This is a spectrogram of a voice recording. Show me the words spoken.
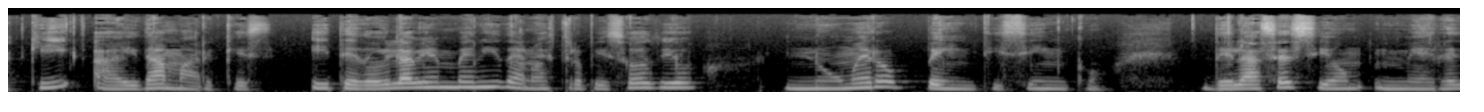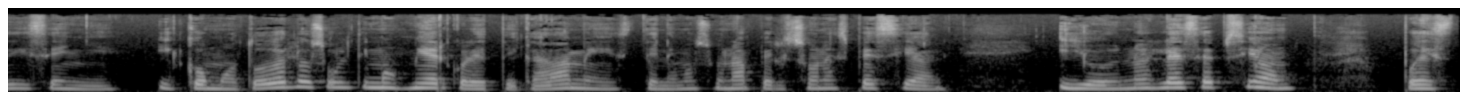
Aquí Aida Márquez y te doy la bienvenida a nuestro episodio número 25 de la sesión Me Rediseñé. Y como todos los últimos miércoles de cada mes tenemos una persona especial y hoy no es la excepción, pues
